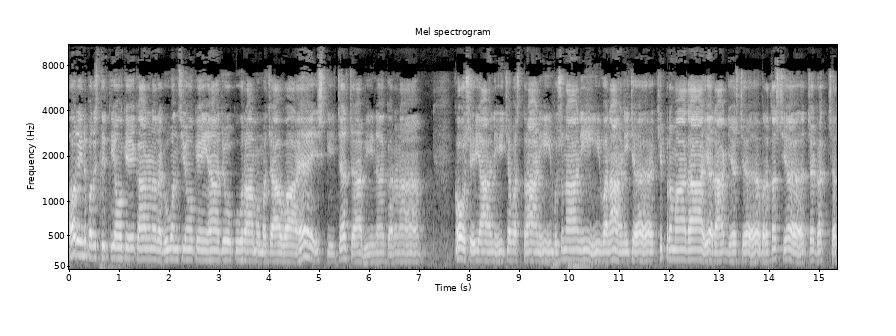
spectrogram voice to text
और इन परिस्थितियों के कारण रघुवंशियों के यहाँ जो कुराम मचा हुआ है, इसकी चर्चा भी न करना। कौशेयानि च, वस्त्राणि, भूषणानि, वनानि च, क्षिप्रमादाय, राज्ञश्च भरतस्य च गच्छत।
